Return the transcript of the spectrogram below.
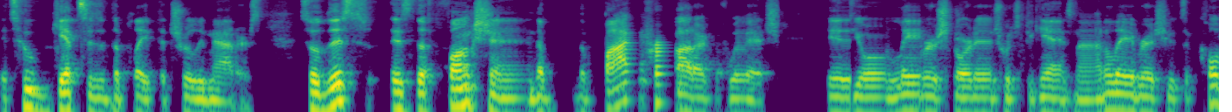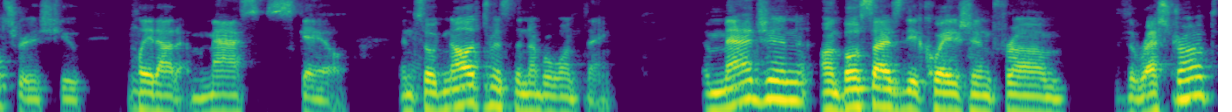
it's who gets it at the plate that truly matters. So this is the function, the, the byproduct of which is your labor shortage, which again is not a labor issue, it's a culture issue hmm. played out at mass scale. And so acknowledgement is the number one thing. Imagine on both sides of the equation from the restaurant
